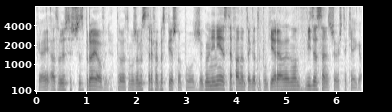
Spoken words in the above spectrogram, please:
okej? A tu jest jeszcze zbrojownia. Dobra, to możemy strefę bezpieczną położyć. Ogólnie nie jestem fanem tego typu gier, ale no widzę sens czegoś takiego.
